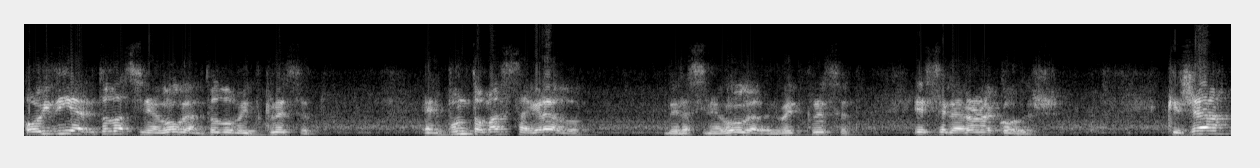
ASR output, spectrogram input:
Hoy día en toda sinagoga, en todo Beit Knesset, el punto más sagrado de la sinagoga del Beit Knesset es el Arón Kodesh, que ya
